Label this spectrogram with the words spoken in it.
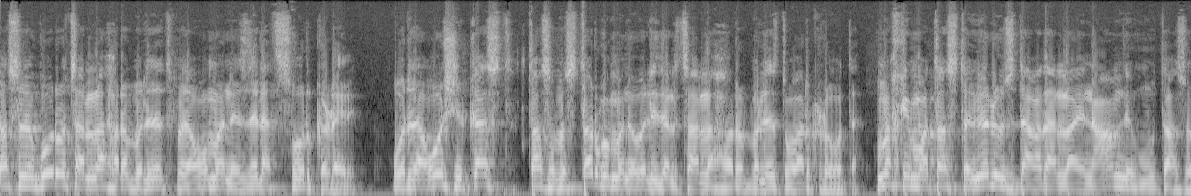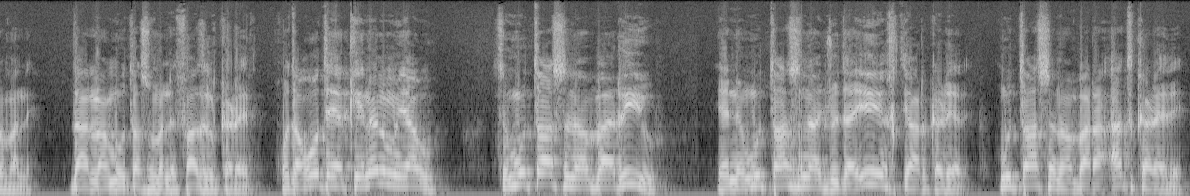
تاسو د ګورو څه الله رب العزت په هغو باندې ذلت سور کړی دی ور د هغو شکست تاسو په سترګو باندې ولیدل څه الله رب العزت ورکړه وته مخکې ما تاسو ته ویلو چې دغه د الله انعام دی مو تاسو باندې دا الله مو تاسو باندې فضل کړی خو دغه ته یقینا مو یو چې مو تاسو نه باریو یعنی مو تاسو نه جدایي اختیار کړی مو تاسو نه برائت کړی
